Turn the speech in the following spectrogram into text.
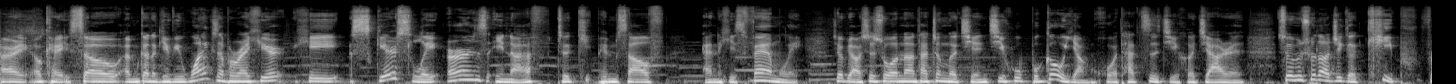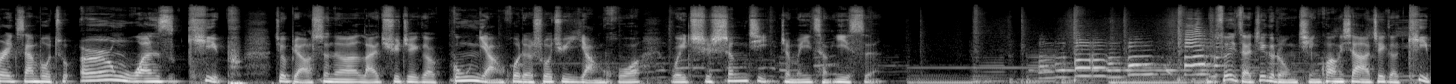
Alright, okay, so I'm gonna give you one example right here. He scarcely earns enough to keep himself and his family，就表示说呢，他挣的钱几乎不够养活他自己和家人。所以我们说到这个 keep，for example，to earn one's keep，就表示呢来去这个供养或者说去养活、维持生计这么一层意思。 所以，在这种情况下，这个 keep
